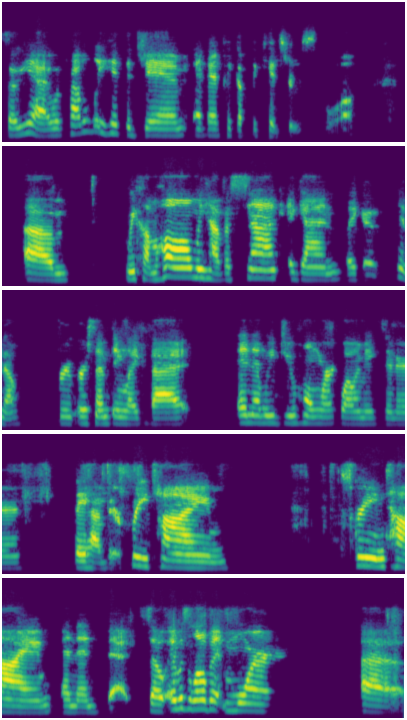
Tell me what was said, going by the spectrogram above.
So yeah, I would probably hit the gym and then pick up the kids from school. Um, we come home, we have a snack again, like a, you know, fruit or something like that. And then we do homework while I make dinner. They have their free time, screen time, and then bed. So it was a little bit more, uh,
